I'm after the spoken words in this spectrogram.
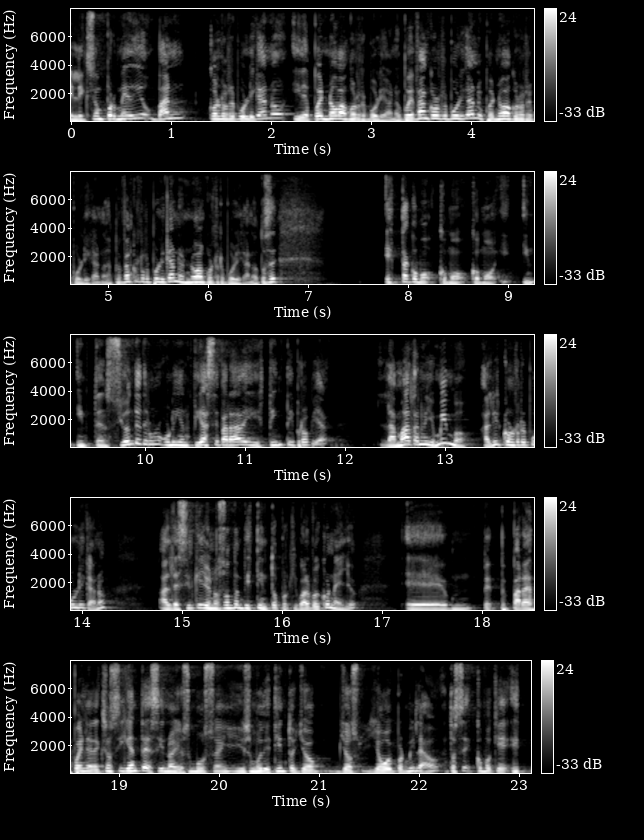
elección por medio van con los republicanos y después no van con los republicanos. Después van con los republicanos después no van con los republicanos. Después van con los republicanos no van con los republicanos. Entonces, esta como, como, como intención de tener una identidad separada y distinta y propia, la matan ellos mismos al ir con los republicanos al decir que ellos no son tan distintos, porque igual voy con ellos, eh, para después en la elección siguiente decir, no, yo soy muy, muy distinto, yo, yo, yo voy por mi lado. Entonces, como que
